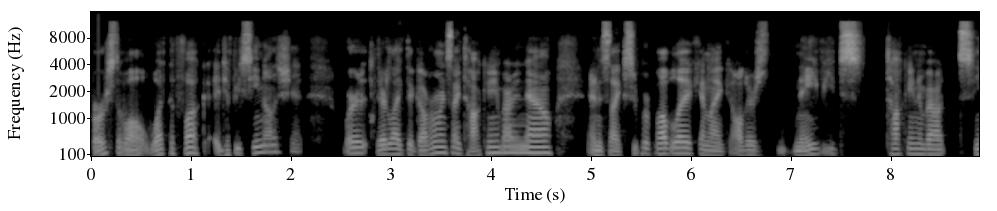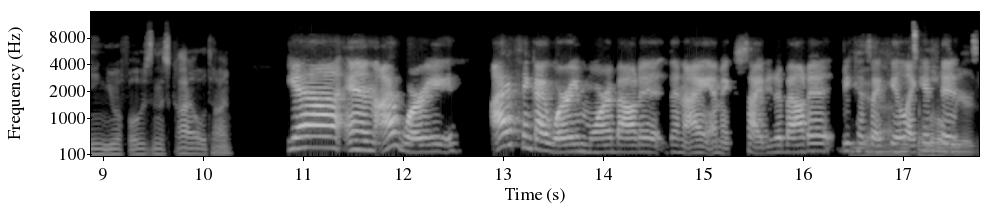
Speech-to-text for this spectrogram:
first of all, what the fuck? Have you seen all this shit where they're like the government's like talking about it now and it's like super public and like all there's navies talking about seeing UFOs in the sky all the time? Yeah, and I worry. I think I worry more about it than I am excited about it because I feel like a if little it's weird.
